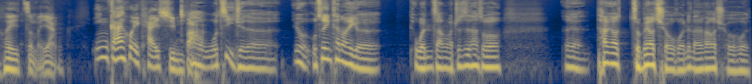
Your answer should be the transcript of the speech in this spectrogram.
会怎么样？应该会开心吧？哦，我自己觉得，因为我最近看到一个文章啊，就是他说，嗯，他要准备要求婚，那男方要求婚，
